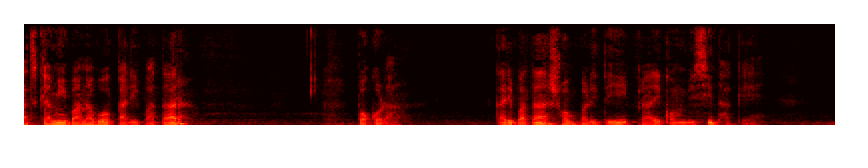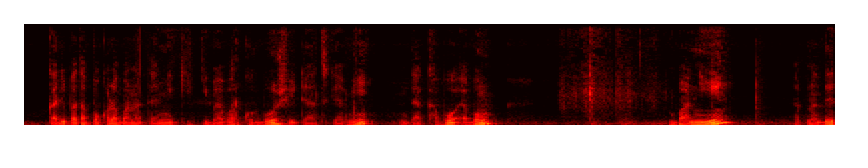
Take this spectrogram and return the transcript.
আজকে আমি বানাবো কারি পাতার পকোড়া। কারি পাতা সব বাড়িতেই প্রায় কম বেশি থাকে। কারি পাতা পকোড়া বানাতে আমি কি কি ব্যবহার করব, সেটা আজকে আমি দেখাবো এবং বানিয়ে আপনাদের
